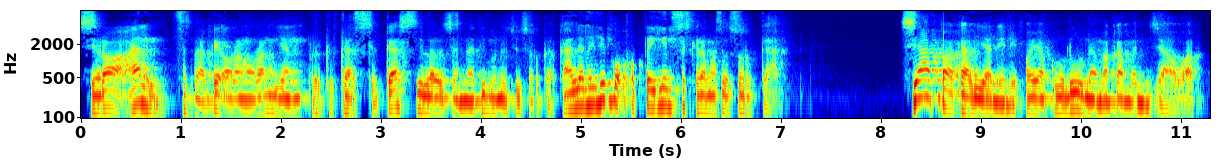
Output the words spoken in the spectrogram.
Sira'an sebagai orang-orang yang bergegas-gegas ilal jannati menuju surga. Kalian ini kok kepingin segera masuk surga? Siapa kalian ini? Fayakuluna maka menjawab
